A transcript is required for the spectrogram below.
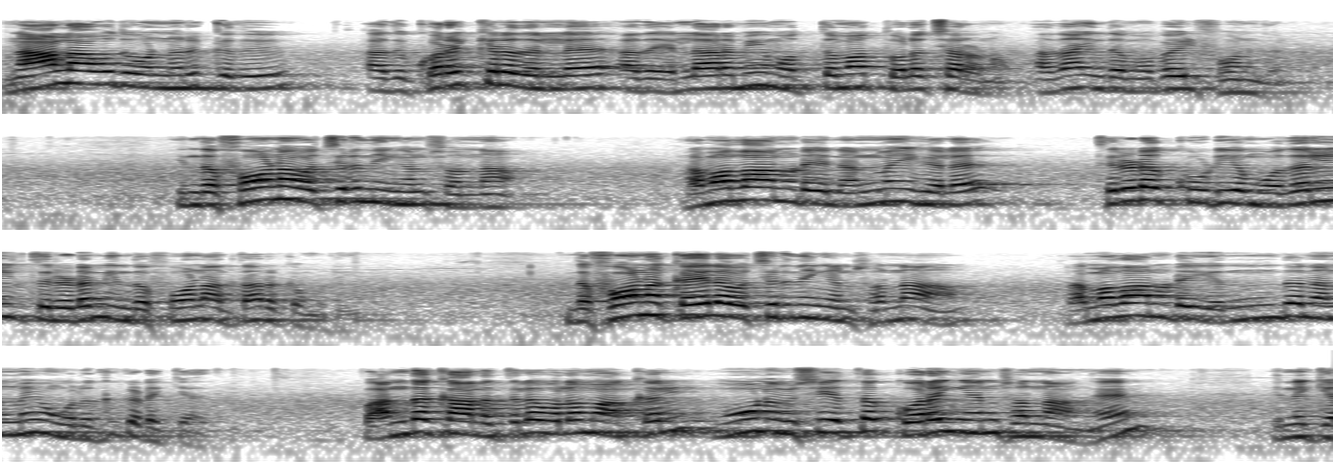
நாலாவது ஒன்று இருக்குது. அது குறைக்கிறதில்ல. அதை எல்லாருமே மொத்தமாக தொலைச்சிடணும். அதுதான் இந்த மொபைல் ஃபோன்கள். இந்த ஃபோனை வச்சுருந்தீங்கன்னு சொன்னால் ரமதானுடைய நன்மைகளை திருடக்கூடிய முதல் திருடன் இந்த ஃபோனாக தான் இருக்க முடியும். இந்த ஃபோனை கையில் வச்சுருந்தீங்கன்னு சொன்னால் ரமதானுடைய எந்த நன்மையும் உங்களுக்கு கிடைக்காது. இப்போ அந்த காலத்தில் உலமாக்கல் மூணு விஷயத்தை குறைங்கன்னு சொன்னாங்க. இன்றைக்கி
